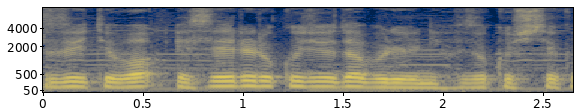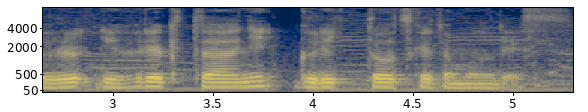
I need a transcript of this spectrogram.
続いては SL60W に付属してくるリフレクターにグリッドをつけたものです。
